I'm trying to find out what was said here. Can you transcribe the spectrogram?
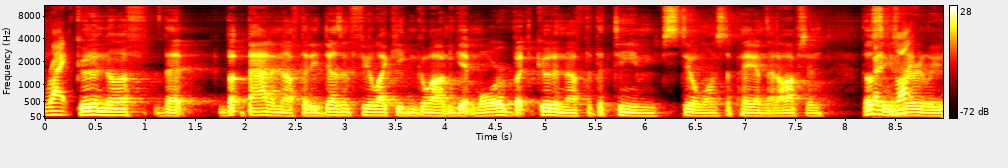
Right. good enough that but bad enough that he doesn't feel like he can go out and get more, but good enough that the team still wants to pay him that option. Those But things like- rarely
